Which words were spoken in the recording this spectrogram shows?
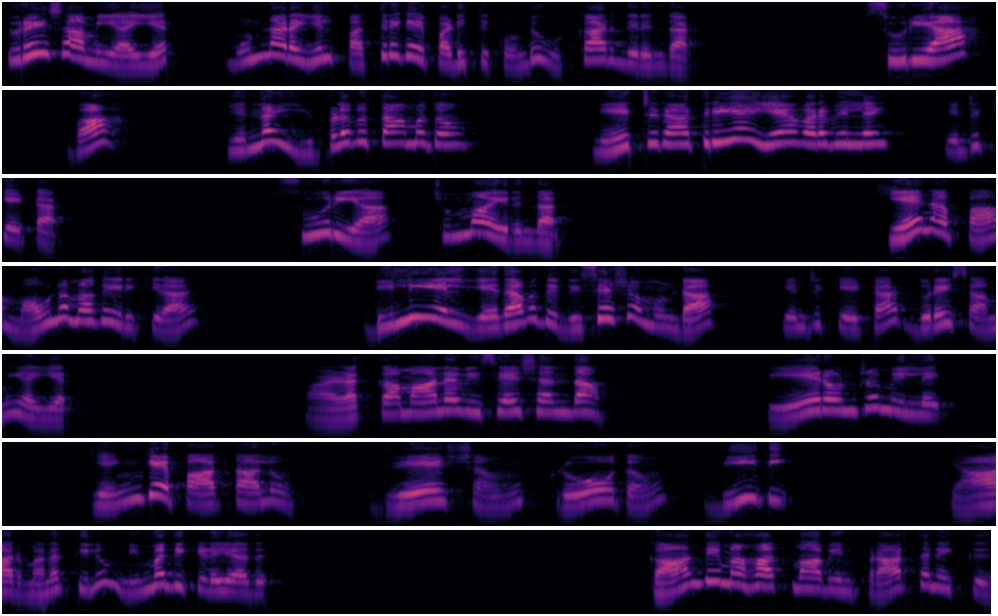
துரைசாமி ஐயர் முன்னறையில் பத்திரிகை படித்துக்கொண்டு உட்கார்ந்திருந்தார். சூர்யா வா. என்ன இவ்வளவு தாமதம்? நேற்று ராத்திரியே ஏன் வரவில்லை? என்று கேட்டார். சூர்யா சும்மா இருந்தான் ஏனப்பா மௌனமாக இருக்கிறாய்? டில்லியில் ஏதாவது விசேஷம் உண்டா? என்று கேட்டார் துரைசாமி ஐயர். வழக்கமான விசேஷந்தான் வேறொன்றும் இல்லை. எங்கே பார்த்தாலும் துவேஷம் குரோதம் பீதி. யார் மனத்திலும் நிம்மதி கிடையாது. காந்தி மகாத்மாவின் பிரார்த்தனைக்கு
